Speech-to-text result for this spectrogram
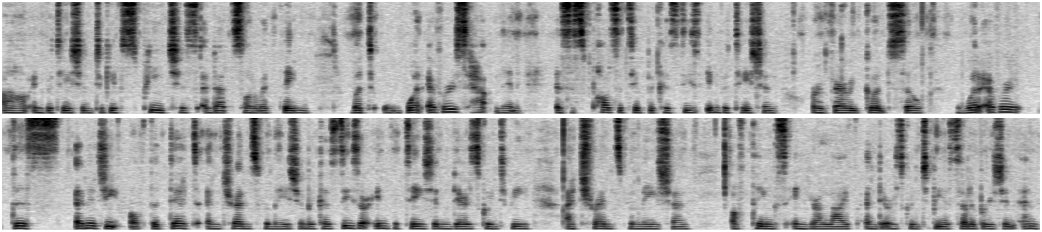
uh, invitation to give speeches and that sort of a thing. But whatever is happening is, positive because these invitations are very good. So whatever this energy of the death and transformation, because these are invitation, there's going to be a transformation of things in your life and there's going to be a celebration. And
